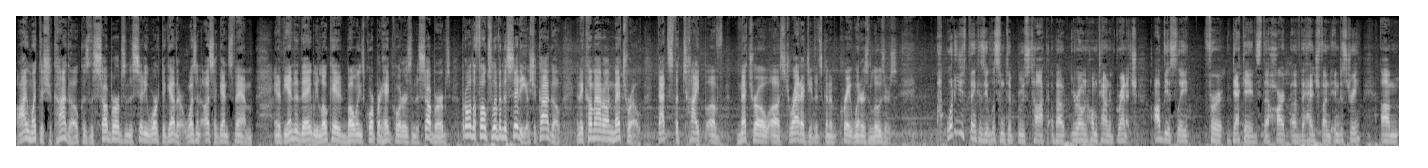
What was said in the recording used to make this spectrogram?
I went to Chicago because the suburbs and the city worked together. It wasn't us against them. And at the end of the day, we located Boeing's corporate headquarters in the suburbs, but all the folks live in the city of Chicago, and they come out on Metro. That's the type of metro uh, strategy that's going to create winners and losers. What did you think as you listened to Bruce talk about your own hometown of Greenwich? Obviously, for decades, the heart of the hedge fund industry. Um,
